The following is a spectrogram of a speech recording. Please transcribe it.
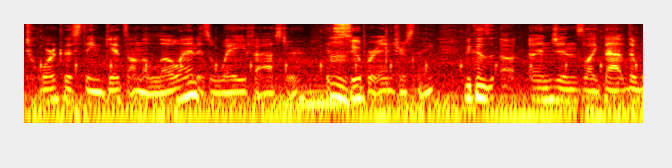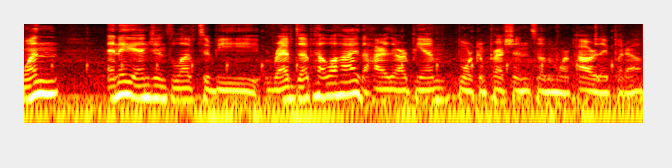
torque this thing gets on the low end is way faster. It's Hmm. super interesting because uh, engines like that, the one NA engines love to be revved up hella high. The higher the RPM, more compression, so the more power they put out.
